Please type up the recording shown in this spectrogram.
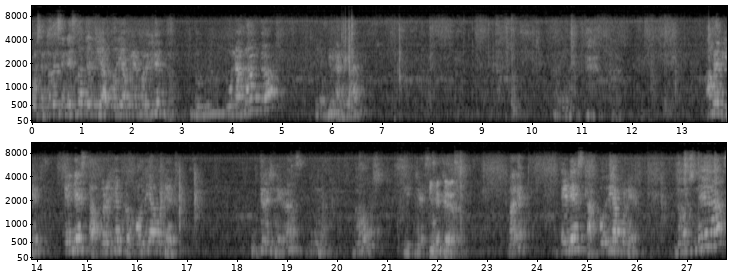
Pues entonces en esta tendría, podría poner, por ejemplo, una blanca y una negra. Ahora bien, en esta, por ejemplo, podría poner tres negras, una, dos y tres. Y me queda. ¿Vale? En esta podría poner dos negras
